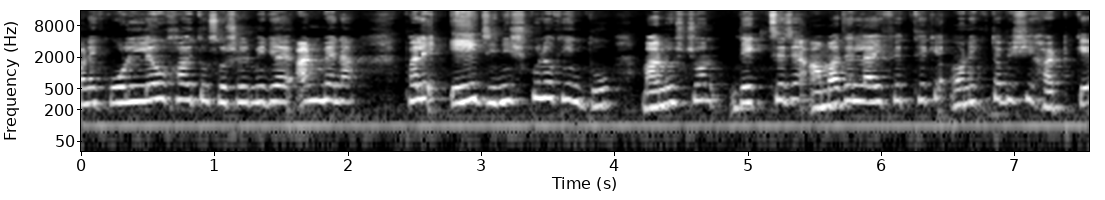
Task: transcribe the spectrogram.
মানে করলেও হয়তো সোশ্যাল মিডিয়ায় আনবে না। ফলে এই জিনিসগুলো কিন্তু মানুষজন দেখছে যে আমাদের লাইফের থেকে অনেকটা বেশি হাটকে,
